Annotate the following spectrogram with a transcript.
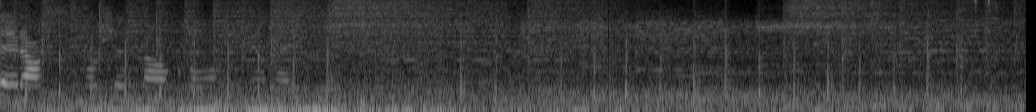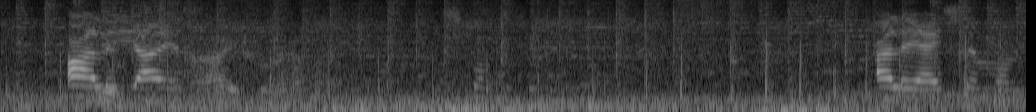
Teraz poszedł naokoło minionej Ale ja jestem... Ale ja jestem mądry,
